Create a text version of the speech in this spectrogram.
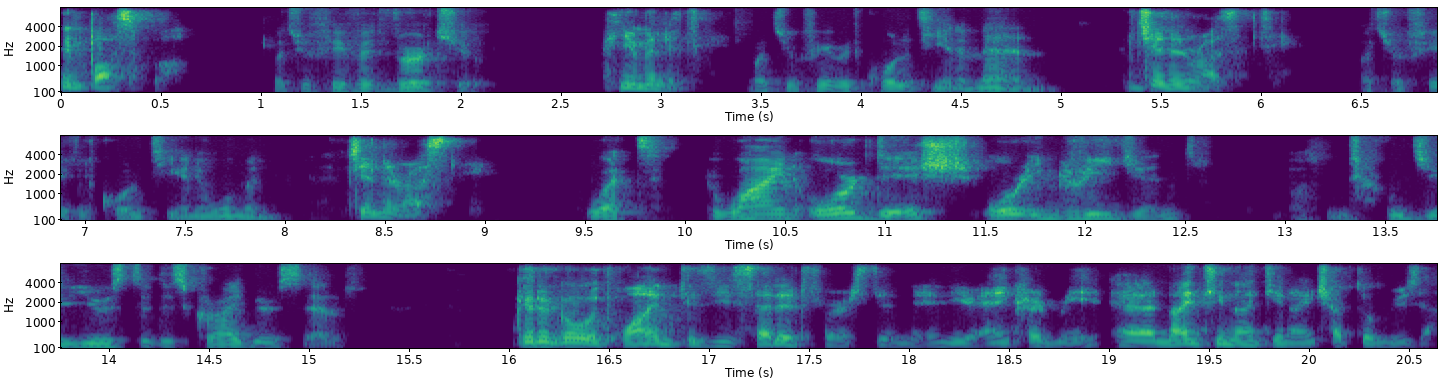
Impossible. What's your favorite virtue? Humility. What's your favorite quality in a man? Generosity. What's your favorite quality in a woman? Generosity. What wine or dish or ingredient would you use to describe yourself? I'm gonna go with wine because you said it first and, and you anchored me. Uh, 1999 Chateau Musar.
